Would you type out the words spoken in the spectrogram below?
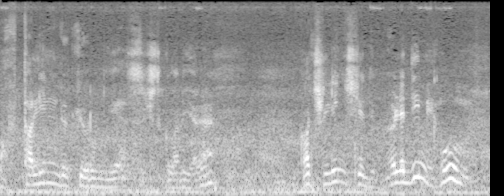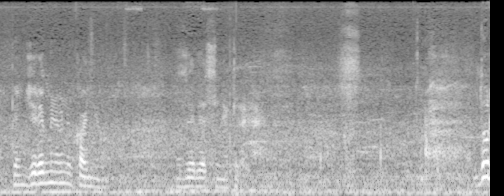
Naftalin döküyorum diye sıçtıkları yere. Kaç linç yedim? Öyle değil mi? Hu, penceremin önü kaynıyor. Zerre sineklerle Dur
